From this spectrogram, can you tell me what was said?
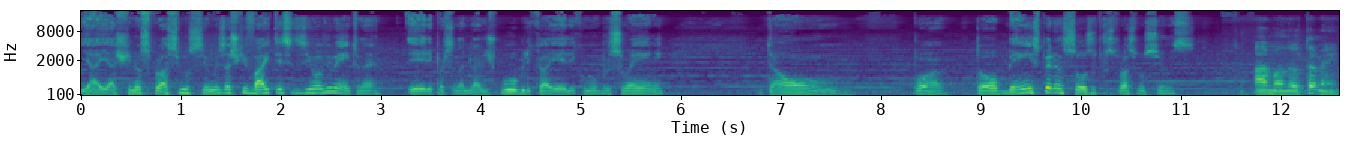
E aí, acho que nos próximos filmes, acho que vai ter esse desenvolvimento, né? Ele, personalidade pública, ele como Bruce Wayne. Então, porra, tô bem esperançoso pros próximos filmes. Ah, mano, eu também.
